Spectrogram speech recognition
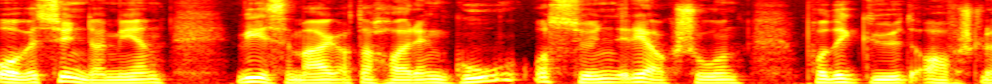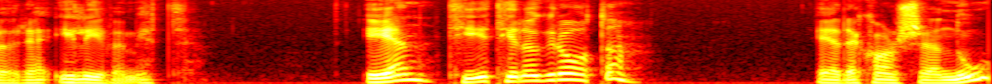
over syndene mine vise meg at jeg har en god og sunn reaksjon på det Gud avslører i livet mitt. En tid til å gråte. Er det kanskje nå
